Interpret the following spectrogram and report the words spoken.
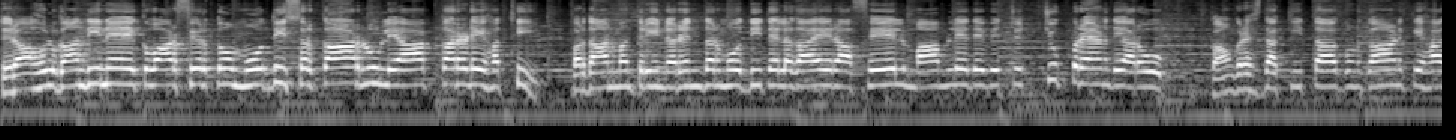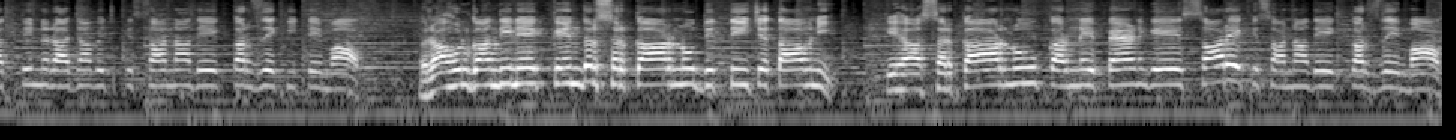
ਤੇ ਰਾਹੁਲ ਗਾਂਧੀ ਨੇ ਇੱਕ ਵਾਰ ਫਿਰ ਤੋਂ ਮੋਦੀ ਸਰਕਾਰ ਨੂੰ ਲਿਆ ਕਰੜੇ ਹੱਥੀ। ਪ੍ਰਧਾਨ ਮੰਤਰੀ ਨਰਿੰਦਰ ਮੋਦੀ ਤੇ ਲਗਾਏ ਰਾਫੇਲ ਮਾਮਲੇ ਦੇ ਵਿੱਚ ਚੁੱਪ ਰਹਿਣ ਦੇ ਆਰੋਪ। ਕਾਂਗਰਸ ਦਾ ਕੀਤਾ ਗੁਣਗਾਨ ਕਿਹਾ ਤਿੰਨ ਰਾਜਾਂ ਵਿੱਚ ਕਿਸਾਨਾਂ ਦੇ ਕਰਜ਼ੇ ਕੀਤੇ ਮਾਫ। ਰਾਹੁਲ ਗਾਂਧੀ ਨੇ ਕੇਂਦਰ ਸਰਕਾਰ ਨੂੰ ਦਿੱਤੀ ਚੇਤਾਵਨੀ, ਕਿਹਾ ਸਰਕਾਰ ਨੂੰ ਕਰਨੇ ਪੈਣਗੇ ਸਾਰੇ ਕਿਸਾਨਾਂ ਦੇ ਕਰਜ਼ੇ ਮਾਫ।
